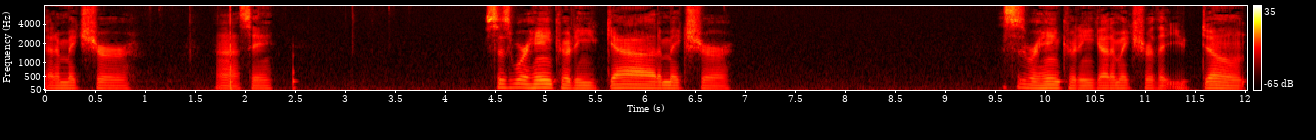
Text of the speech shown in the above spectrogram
Gotta make sure, uh, see, is where hand coding, you gotta make sure this is where hand coding, you got to make sure that you don't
